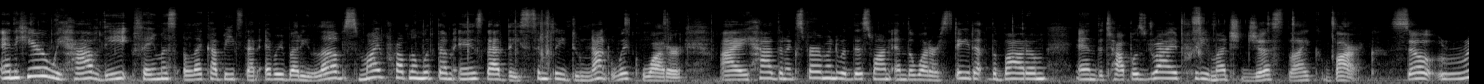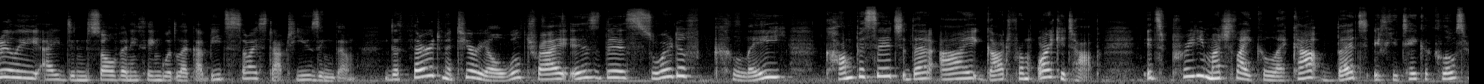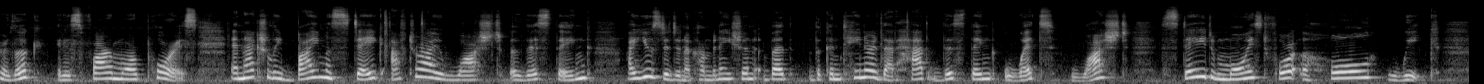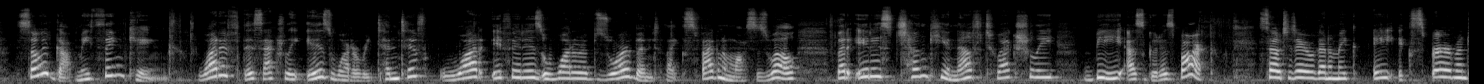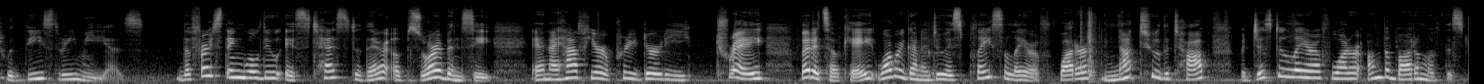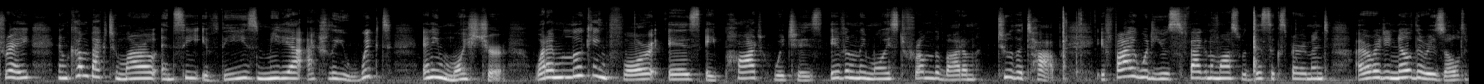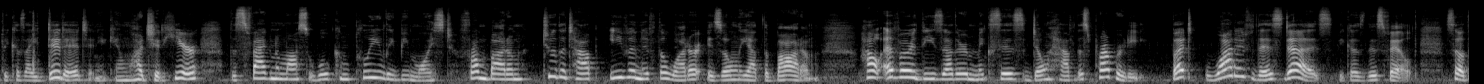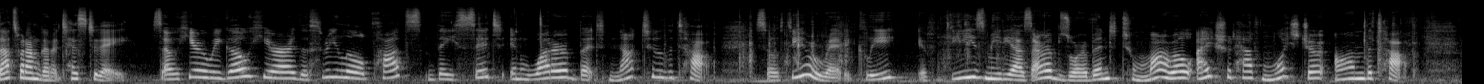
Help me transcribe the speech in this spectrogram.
And here we have the famous leca beads that everybody loves. My problem with them is that they simply do not wick water. I had an experiment with this one and the water stayed at the bottom and the top was dry pretty much just like bark. So really I didn't solve anything with leca beads so I stopped using them. The third material we'll try is this sort of clay composite that I got from Orchitop. It's pretty much like leca, but if you take a closer look, it is far more porous. And actually, by mistake, after I washed this thing, I used it in a combination, but the container that had this thing wet, washed, stayed moist for a whole week. So it got me thinking, what if this actually is water retentive? What if it is water absorbent, like sphagnum moss as well, but it is chunky enough to actually be as good as bark? So today we're gonna make a experiment with these three medias. The first thing we'll do is test their absorbency. And I have here a pretty dirty tray, but it's okay. What we're gonna do is place a layer of water, not to the top, but just a layer of water on the bottom of this tray and come back tomorrow and see if these media actually wicked any moisture. What I'm looking for is a pot which is evenly moist from the bottom to the top. If I would use sphagnum moss with this experiment, I already know the result because I did it and you can watch it here. The sphagnum moss will completely be moist from bottom to the top even if the water is only at the bottom. However, these other mixes don't have this property. But what if this does? Because this failed. So that's what I'm going to test today. So here we go. Here are the three little pots. They sit in water, but not to the top. So theoretically, if these medias are absorbent, tomorrow I should have moisture on the top.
